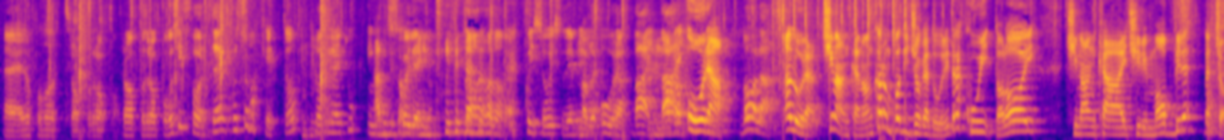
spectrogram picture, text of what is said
Eh, troppo forte. Troppo, troppo. Troppo, troppo. Così forte. Questo pacchetto lo aprirai tu in questo coi momento. denti. No, no, no. Questo, questo devi aprirlo Vabbè, ora. Vai, vai. Ora! Vola. Allora, ci mancano ancora un po' di giocatori, tra cui Toloi, ci manca Iciro Immobile, perciò...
